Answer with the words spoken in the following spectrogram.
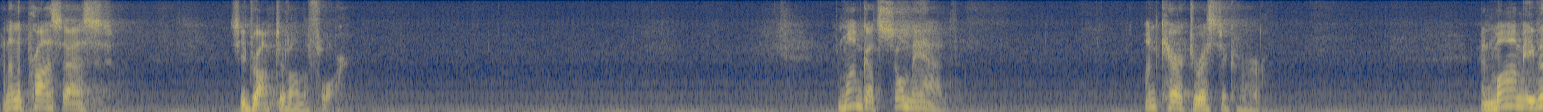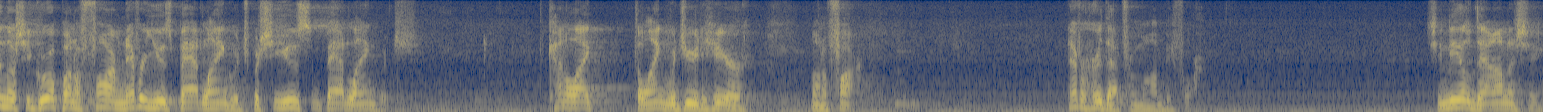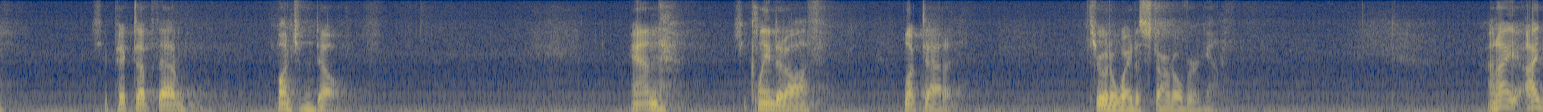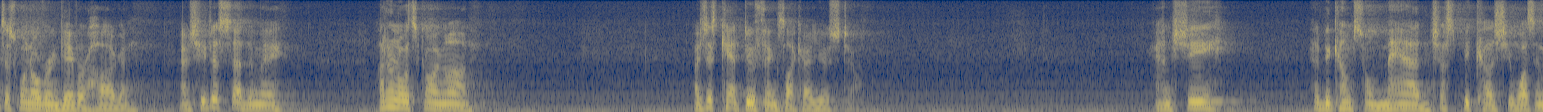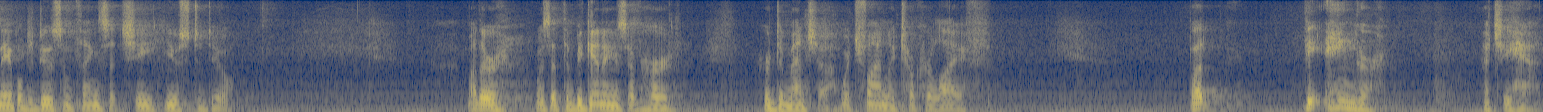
And in the process, she dropped it on the floor. And mom got so mad uncharacteristic of her. And mom, even though she grew up on a farm, never used bad language, but she used some bad language. Kind of like the language you'd hear on a farm. Never heard that from mom before. She kneeled down and she, she picked up that bunch of dough. And she cleaned it off, looked at it, threw it away to start over again. And I, I just went over and gave her a hug, and, and she just said to me, I don't know what's going on. I just can't do things like I used to. And she had become so mad just because she wasn't able to do some things that she used to do. Mother was at the beginnings of her, her dementia, which finally took her life. But the anger that she had,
